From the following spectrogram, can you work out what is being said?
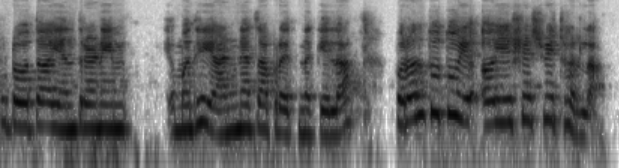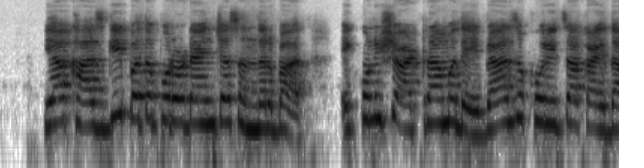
पुटवता यंत्रणेमध्ये आणण्याचा प्रयत्न केला परंतु तो अयशस्वी ठरला. या खाजगी पतपुरवठ्यांच्या संदर्भात एकोणीसशे अठरा मध्ये व्याजखोरीचा कायदा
